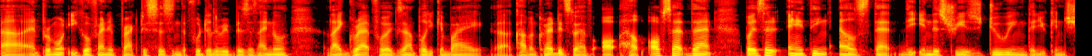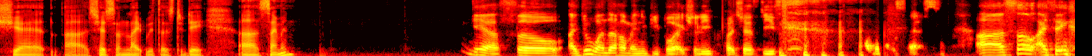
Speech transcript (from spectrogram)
uh, and promote eco-friendly practices in the food delivery business? I know, like Grab, for example, you can buy uh, carbon credits to have help offset that. But is there anything else that the industry is doing that you can share uh, shed some light with us today, uh, Simon? Yeah, so I do wonder how many people actually purchase these sets. Uh, so I think,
